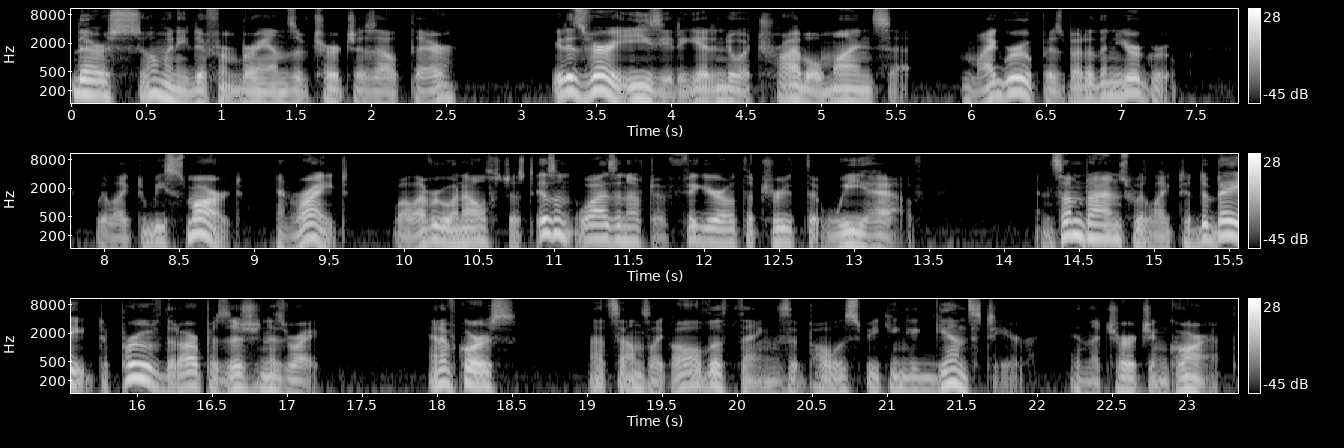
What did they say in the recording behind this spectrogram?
There are so many different brands of churches out there. It is very easy to get into a tribal mindset. My group is better than your group. We like to be smart and right, while everyone else just isn't wise enough to figure out the truth that we have. And sometimes we like to debate to prove that our position is right. And of course, that sounds like all the things that Paul is speaking against here in the church in Corinth.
